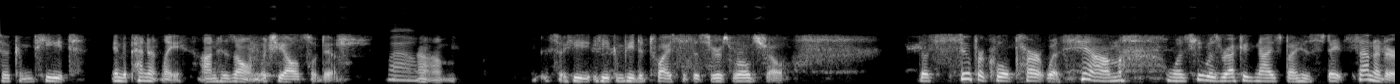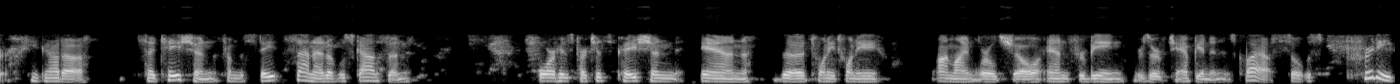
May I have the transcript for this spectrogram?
to compete independently on his own, which he also did. Wow. Um, so he he competed twice at this year's World Show. The super cool part with him was he was recognized by his state senator. He got a citation from the state senate of Wisconsin for his participation in the 2020 online world show and for being reserve champion in his class. So it was pretty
